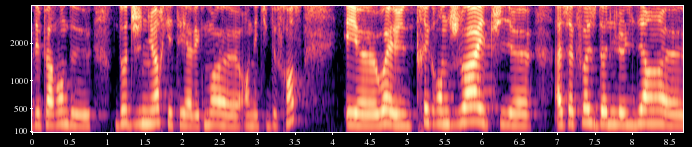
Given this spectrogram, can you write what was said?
des parents d'autres juniors qui étaient avec moi en équipe de France. Et ouais, une très grande joie. Et puis à chaque fois, je donne le lien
